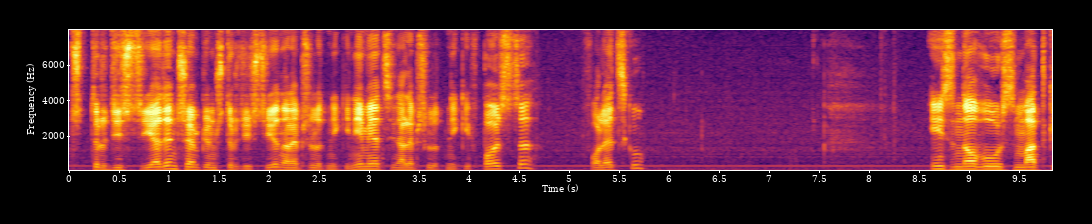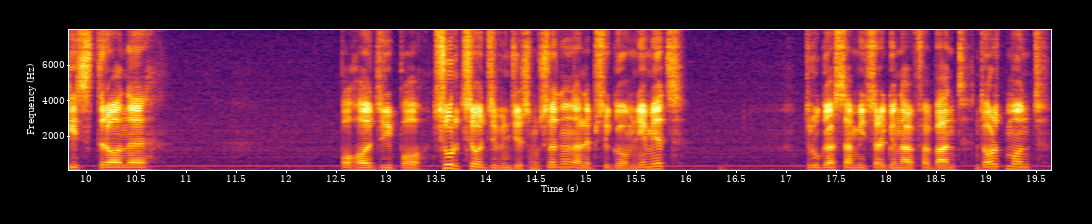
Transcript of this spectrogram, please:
41, Champion 41, najlepsze lotniki Niemiec i najlepsze lotniki w Polsce, w Olecku. I znowu z matki strony pochodzi po córce od 97, najlepszy gołąb Niemiec. Druga samica Regionalverband Dortmund.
